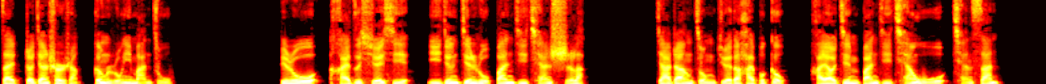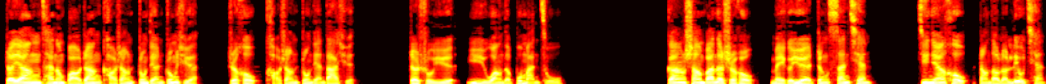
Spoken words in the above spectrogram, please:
在这件事上更容易满足。比如孩子学习已经进入班级前十了，家长总觉得还不够，还要进班级前五、前三，这样才能保障考上重点中学之后考上重点大学。这属于欲望的不满足。刚上班的时候，每个月挣三千，几年后涨到了六千，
